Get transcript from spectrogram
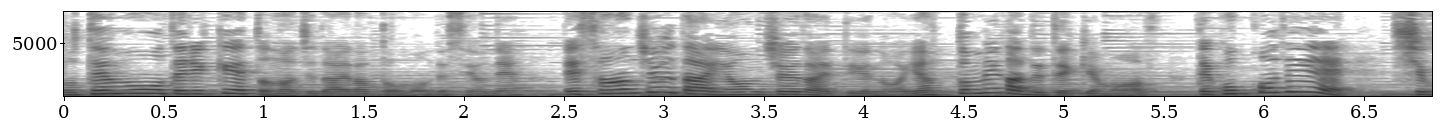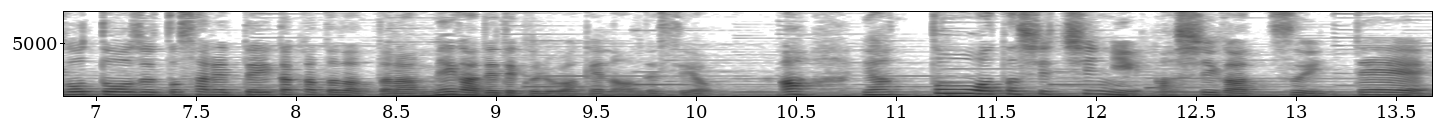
とてもデリケートな時代だと思うんですよね。で30代40代っていうのはやっと芽が出てきます。でここで仕事をずっとされていた方だったら芽が出てくるわけなんですよ。あやっと私地に足がついて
